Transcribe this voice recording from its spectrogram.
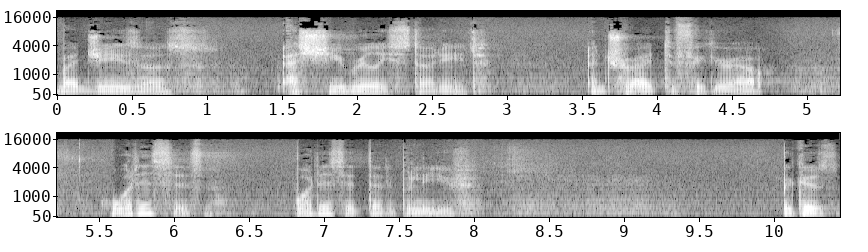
by Jesus as she really studied and tried to figure out what is this? What is it that I believe? Because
